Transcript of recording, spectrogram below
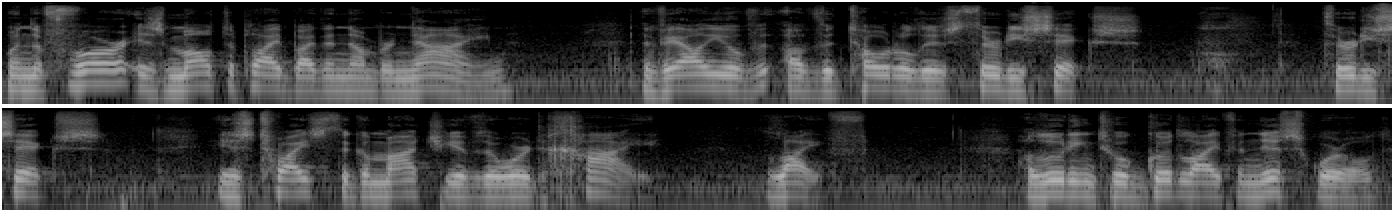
when the four is multiplied by the number nine, the value of, of the total is 36. 36 is twice the gematria of the word chai, life, alluding to a good life in this world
